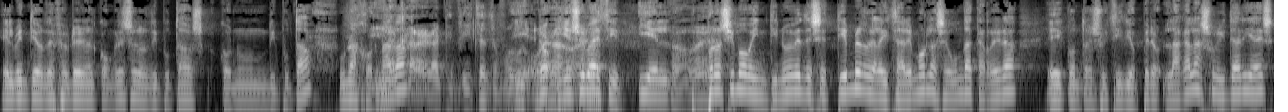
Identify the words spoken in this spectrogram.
el 22 de febrero en el Congreso de los Diputados con un diputado una Y jornada. la carrera que hiciste te fue Y, no, buena, y eso ¿eh? iba a decir, y el próximo 29 de septiembre realizaremos la segunda carrera eh, contra el suicidio. Pero la gala solitaria es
